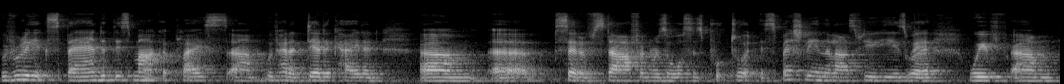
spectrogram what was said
We've really expanded this marketplace. Um, we've had a dedicated um, uh, set of staff and resources put to it, especially in the last few years where we've um,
